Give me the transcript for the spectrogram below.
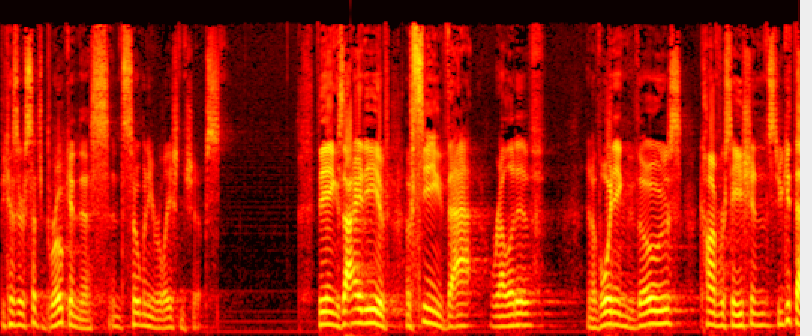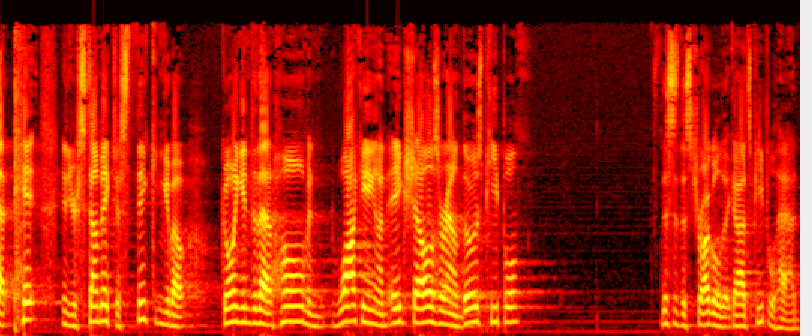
because there's such brokenness in so many relationships. The anxiety of, of seeing that relative and avoiding those conversations. You get that pit in your stomach just thinking about going into that home and walking on eggshells around those people. This is the struggle that God's people had.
